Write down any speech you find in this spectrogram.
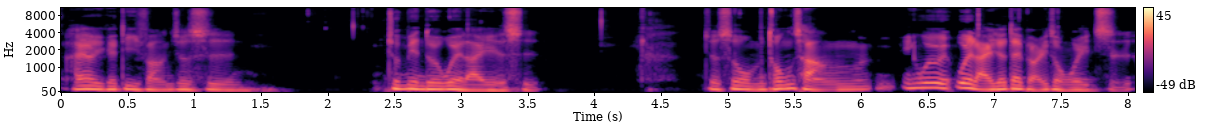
还有一个地方就是，就面对未来也是，就是我们通常因为未来就代表一种未知，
